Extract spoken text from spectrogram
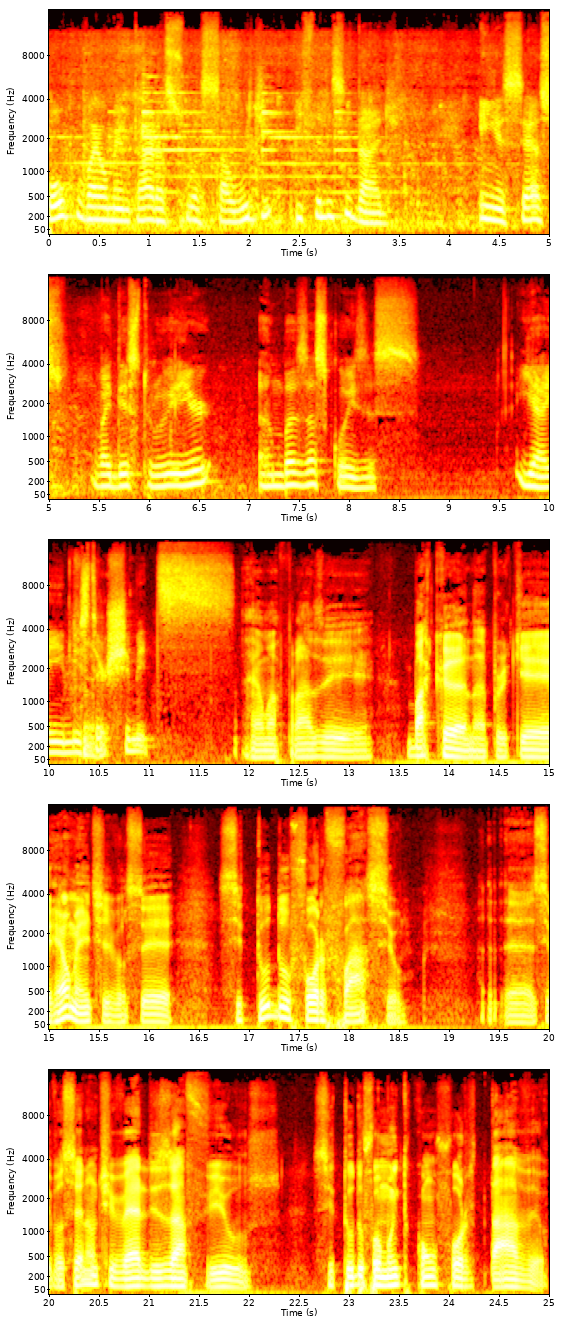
pouco vai aumentar a sua saúde e felicidade. Em excesso, vai destruir ambas as coisas. E aí, Mr. Schmitz? É uma frase bacana, porque realmente você, se tudo for fácil, é, se você não tiver desafios, se tudo for muito confortável,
